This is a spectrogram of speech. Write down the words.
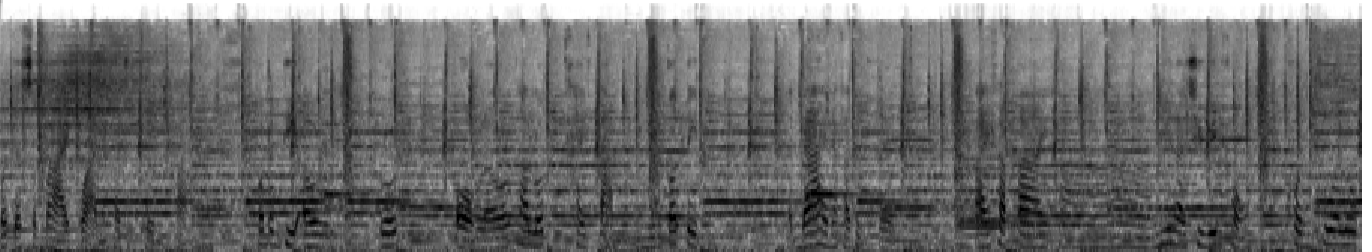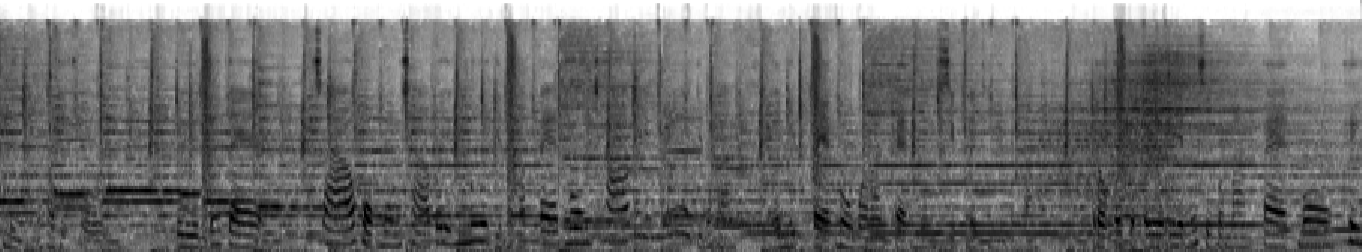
ก็จะสบายกว่านะคะทุกคนค่ะ เพราะบางทีเอารถออกแล้วถ้ารถใครต่ำอย่างเงี้ก็ติดได้นะคะทุกคน ไปค่ะไปค่ะ นี่แหละชีวิตของคนทั่วโลกเหนือนะคะทุกคนตื่นตั้งแต่เช้า6โมงเช้าก็ยังมืดอยู่นะคะ8โมงเช้าก็ยังมืดอยู่นะคะวันนี้8โมงประมาณ8โมง10นาทีนะคะเราก็จะไปเรียนหนังสือประมาณ8โมงครึ่ง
